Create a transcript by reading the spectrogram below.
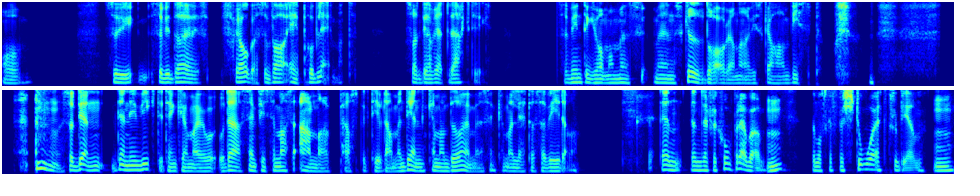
Och, så, vi, så vi börjar fråga oss, vad är problemet? Så att vi har rätt verktyg. Så vi inte går med, med en skruvdragare när vi ska ha en visp. så den, den är viktig tänker jag mig och där, sen finns det massa andra perspektiv där, men den kan man börja med, sen kan man leta sig vidare. En, en reflektion på det här bara. Mm. När man ska förstå ett problem, mm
